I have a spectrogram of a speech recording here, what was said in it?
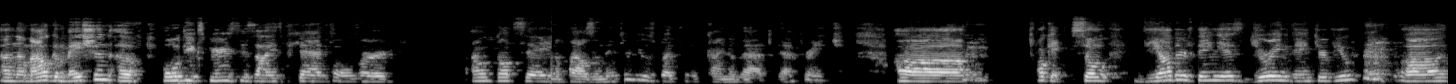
an amalgamation of all the experiences I've had over, I would not say a thousand interviews, but in kind of that that range. Uh, okay, so the other thing is during the interview, uh,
